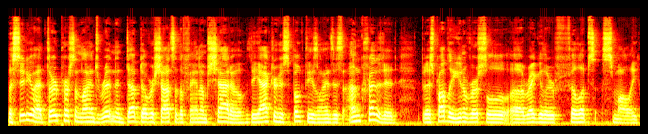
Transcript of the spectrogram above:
the studio had third person lines written and dubbed over shots of the Phantom's shadow. The actor who spoke these lines is uncredited, but is probably Universal uh, regular Phillips Smalley.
